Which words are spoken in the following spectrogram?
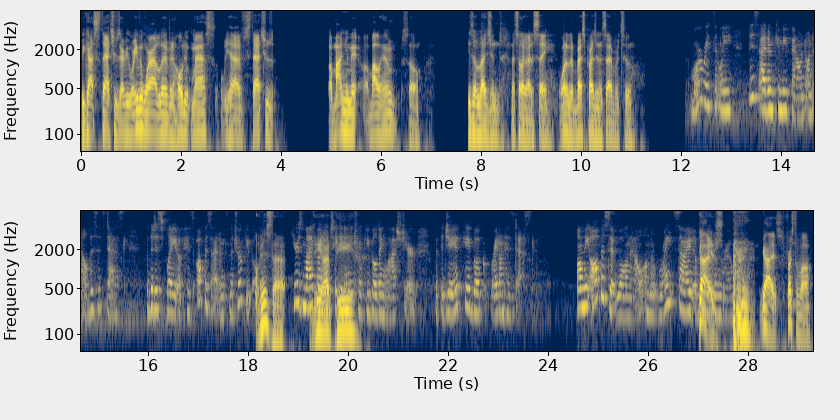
we got statues everywhere. Even where I live in Holyoke, Mass, we have statues, a monument about him. So he's a legend. That's all I got to say. One of the best presidents ever, too. More recently, this item can be found on Elvis's desk for the display of his office items in the trophy building. What is that? Here's my photo taken in the trophy building last year with the JFK book right on his desk. On the opposite wall now, on the right side of the living room, guys, first of all,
